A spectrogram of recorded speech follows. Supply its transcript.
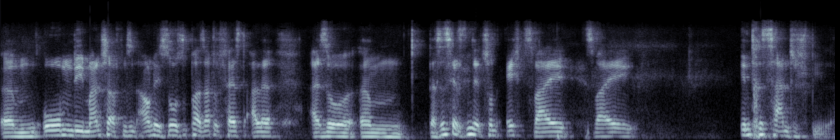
Ähm, oben die Mannschaften sind auch nicht so super sattelfest alle. Also ähm, das ist jetzt, sind jetzt schon echt zwei, zwei interessante Spiele.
